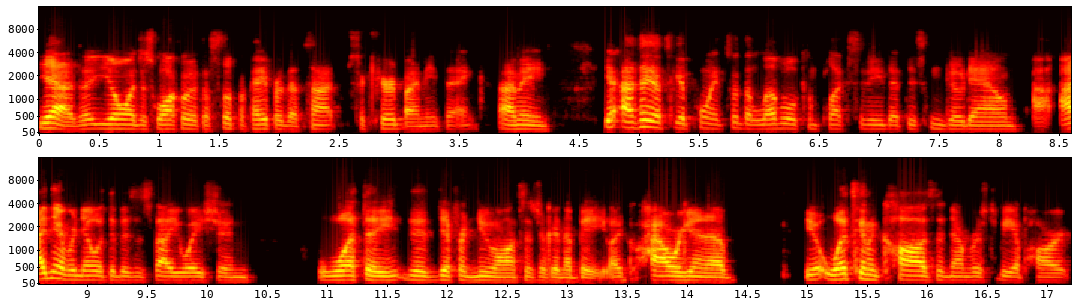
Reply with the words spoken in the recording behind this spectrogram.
Yeah, you don't want to just walk away with a slip of paper that's not secured by anything. I mean, yeah, I think that's a good point. So the level of complexity that this can go down, I, I never know what the business valuation, what the the different nuances are going to be. Like how we're we going to you know what's going to cause the numbers to be apart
